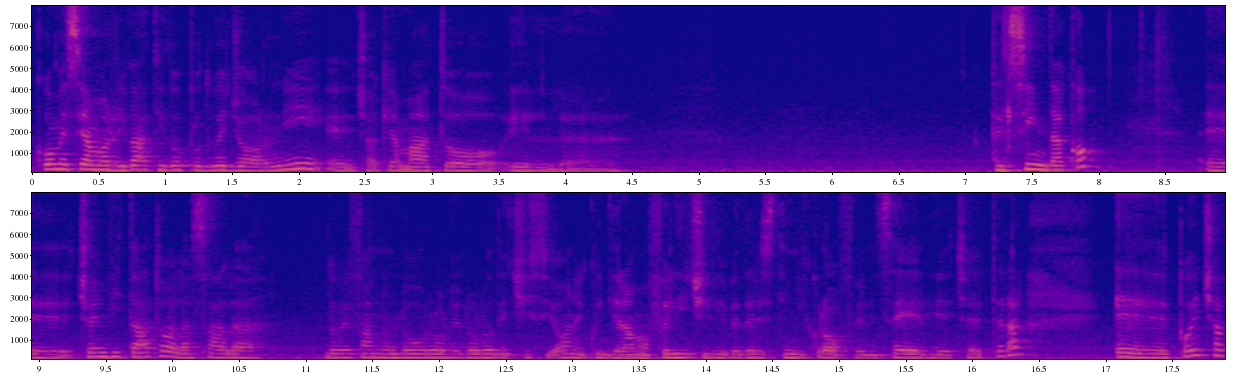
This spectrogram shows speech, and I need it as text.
come siamo arrivati dopo due giorni, eh, ci ha chiamato il il sindaco eh, ci ha invitato alla sala dove fanno loro le loro decisioni, quindi eravamo felici di vedere questi microfoni, sedie, eccetera. E poi ci ha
